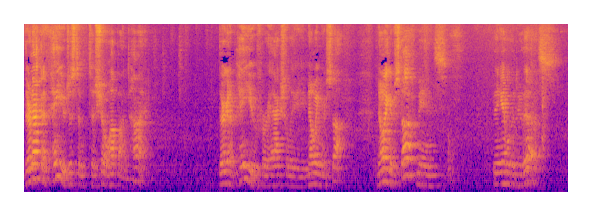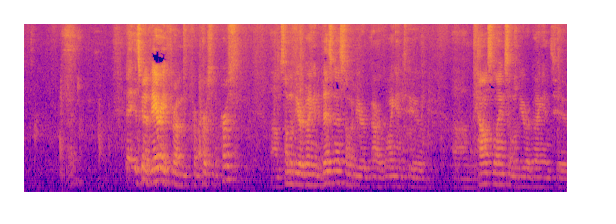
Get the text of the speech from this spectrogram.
They're not going to pay you just to, to show up on time. They're going to pay you for actually knowing your stuff. Knowing your stuff means being able to do this. It's going to vary from, from person to person. Um, some of you are going into business, some of you are, are going into counseling, some of you are going into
